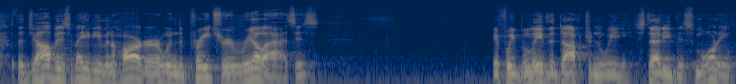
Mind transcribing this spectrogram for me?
the job is made even harder when the preacher realizes, if we believe the doctrine we studied this morning,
